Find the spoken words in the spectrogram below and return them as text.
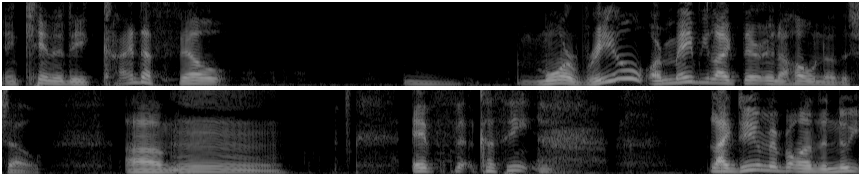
and Kennedy kind of felt more real, or maybe like they're in a whole nother show. Um, Mm. if because he like do you remember on the new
